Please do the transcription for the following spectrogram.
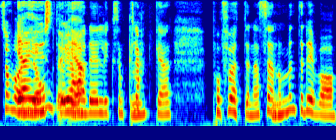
som var ja, långt det, och jag ja. hade liksom mm. klackar på fötterna. Sen om inte det var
